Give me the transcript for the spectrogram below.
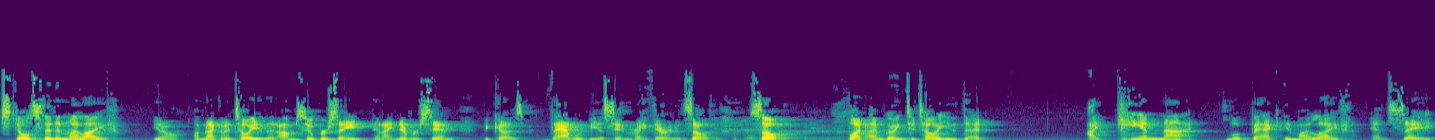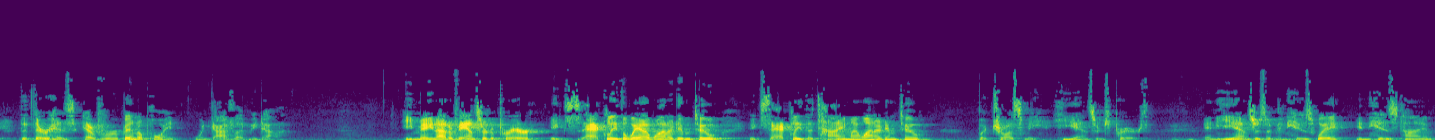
still sin in my life, you know, I'm not going to tell you that I'm super saint and I never sin because that would be a sin right there in itself. So, but I'm going to tell you that I cannot look back in my life and say that there has ever been a point when God let me down. He may not have answered a prayer exactly the way I wanted him to, exactly the time I wanted him to, but trust me, he answers prayers. And he answers them in his way, in his time,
